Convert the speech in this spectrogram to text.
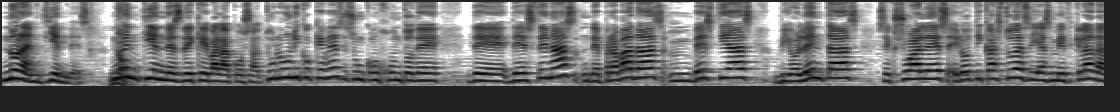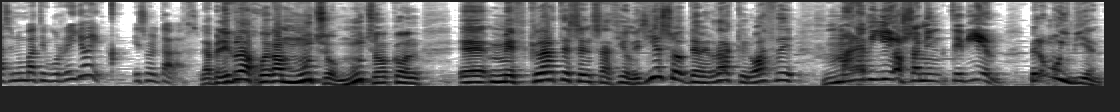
no la entiendes. No, No. entiendes de qué va la cosa. Tú lo único que ves es un conjunto de, de- de escenas depravadas, bestias, violentas, sexuales, eróticas, todas ellas mezcladas en un batiburrillo y, y soltadas. La película juega mucho, mucho con eh, mezclarte sensaciones. Y eso de verdad que lo hace maravillosamente bien. Pero muy bien.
